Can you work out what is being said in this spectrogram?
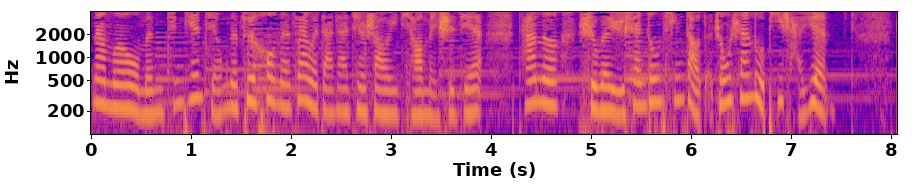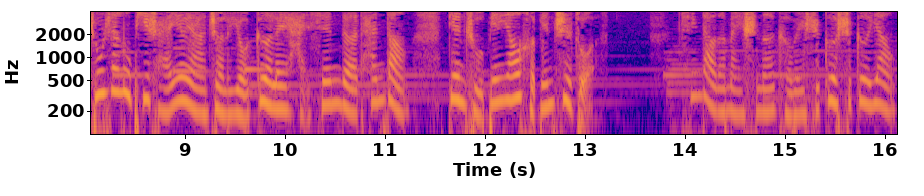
那么我们今天节目的最后呢，再为大家介绍一条美食街，它呢是位于山东青岛的中山路劈柴院。中山路劈柴院呀，这里有各类海鲜的摊档，店主边吆喝边制作。青岛的美食呢，可谓是各式各样，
